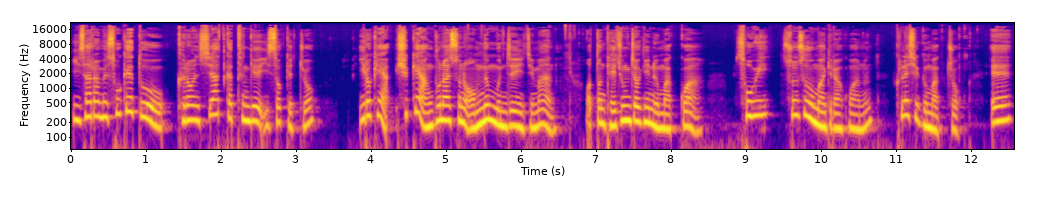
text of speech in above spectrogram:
이 사람의 속에도 그런 씨앗 같은 게 있었겠죠. 이렇게 쉽게 양분할 수는 없는 문제이지만 어떤 대중적인 음악과 소위 순수 음악이라고 하는 클래식 음악 쪽에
